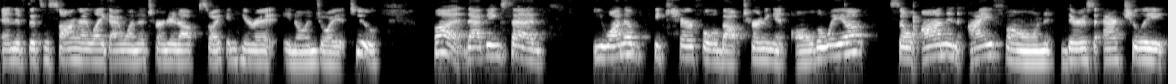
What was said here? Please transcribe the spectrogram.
and if it's a song I like, I want to turn it up so I can hear it, you know, enjoy it too. But that being said, you want to be careful about turning it all the way up. So on an iPhone, there's actually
